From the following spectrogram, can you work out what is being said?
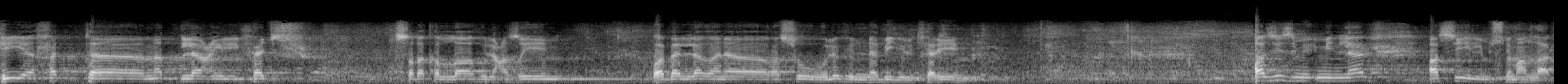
هي حتى مطلع الفجر صدق الله العظيم وبلغنا رسوله النبي الكريم Aziz müminler, asil Müslümanlar.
